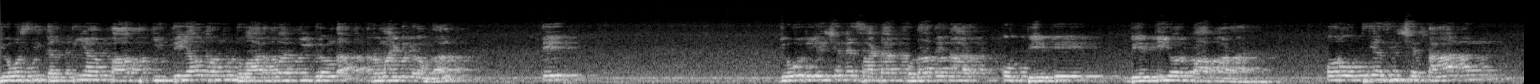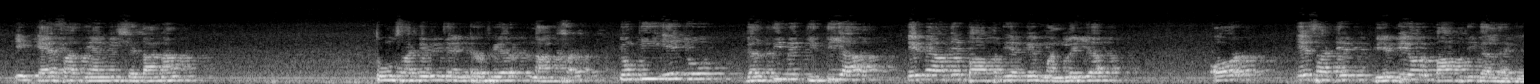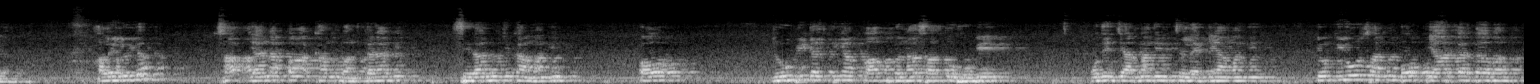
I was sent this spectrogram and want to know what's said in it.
ਜੋ ਅਸੀਂ ਗਲਤੀਆਂ ਪਾਪ ਕੀਤੇ ਆ ਉਹ ਤੁਹਾਨੂੰ ਦੁਬਾਰ-ਦੁਬਾਰ ਕੀ ਕਰਾਉਂਦਾ ਰਿਮਾਈਂਡ ਕਰਾਉਂਦਾ ਨਾ ਤੇ ਜੋ ਰਿਲੇਸ਼ਨ ਹੈ ਸਾਡਾ ਖੁਦਾ ਦੇ ਨਾਲ ਉਹ ਬੇਟੇ ਬੇਟੀ ਔਰ ਬਾਪ ਵਾਲਾ ਹੈ ਔਰ ਉੱਥੇ ਅਸੀਂ ਸ਼ੈਤਾਨ ਨੂੰ ਇਹ ਕਹਿ ਸਕਦੇ ਹਾਂ ਕਿ ਸ਼ੈਤਾਨਾ ਤੂੰ ਸਾਡੇ ਵਿੱਚ ਇੰਟਰਫੇਅਰ ਨਾ ਕਰ ਕਿਉਂਕਿ ਇਹ ਜੋ ਗਲਤੀ ਮੈਂ ਕੀਤੀ ਆ ਇਹ ਮੈਂ ਆਪਦੇ ਬਾਪ ਦੇ ਅੱਗੇ ਮੰਨ ਲਈ ਆ ਔਰ ਇਹ ਸਾਡੇ ਬੇਟੇ ਔਰ ਬਾਪ ਦੀ ਗੱਲ ਹੈਗੀ ਆ। ਹਾਲੇਲੂਇਆ ਸਭ ਜਾਨ ਆਪਾਂ ਅੱਖਾਂ ਨੂੰ ਬੰਦ ਕਰਾਂਗੇ, ਸਿਰਾਂ ਨੂੰ ਝੁਕਾਵਾਂਗੇ ਔਰ ਜੋ ਵੀ ਗਲਤੀਆਂ ਪਾਪ ਗੁਨਾਹ ਸਾਤੋਂ ਹੋ ਗਏ, ਉਹਦੇ ਚਰਨਾਂ ਦੇ ਵਿੱਚ ਲੈ ਕੇ ਆਵਾਂਗੇ, ਕਿਉਂਕਿ ਉਹ ਸਾਨੂੰ ਬਹੁਤ ਪਿਆਰ ਕਰਦਾ ਵਾ।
